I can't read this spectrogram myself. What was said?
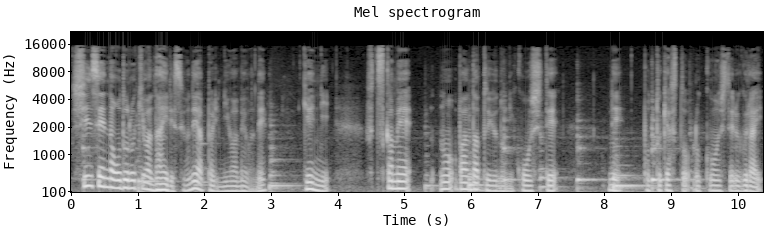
新鮮な驚きはないですよねやっぱり2話目はね。現に2日目の晩だというのにこうしてねポッドキャスト録音してるぐらい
